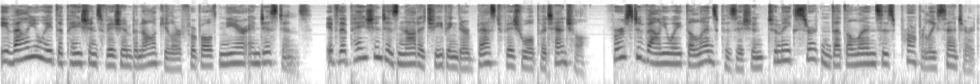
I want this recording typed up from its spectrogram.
Evaluate the patient's vision binocular for both near and distance. If the patient is not achieving their best visual potential, first evaluate the lens position to make certain that the lens is properly centered.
